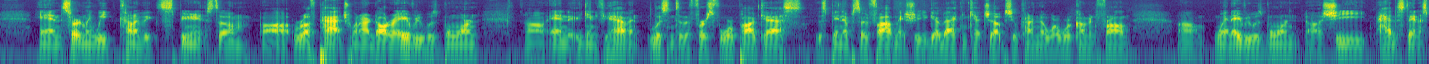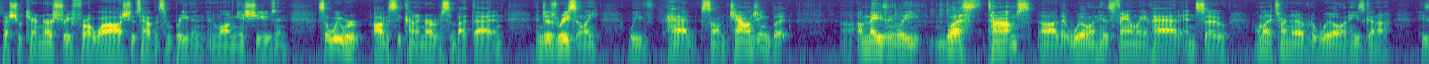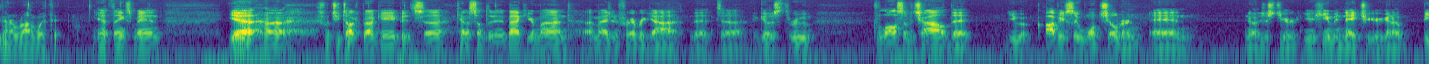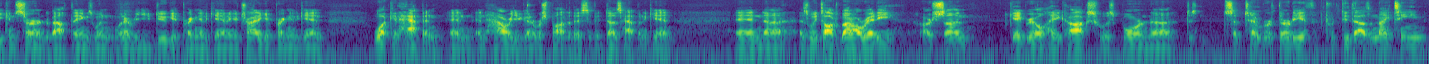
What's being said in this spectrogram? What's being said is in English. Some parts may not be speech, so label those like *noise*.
and certainly we kind of experienced a um, uh, rough patch when our daughter Avery was born. Uh, and again, if you haven't listened to the first four podcasts, this being episode five, make sure you go back and catch up so you'll kind of know where we're coming from. Um, when Avery was born, uh, she had to stay in a special care nursery for a while. She was having some breathing and lung issues, and so we were obviously kind of nervous about that. And and just recently, we've had some challenging but uh, amazingly blessed times uh, that Will and his family have had, and so I'm going to turn it over to Will, and he's gonna he's gonna run with it. Yeah, thanks, man. Yeah, uh, what you talked about, Gabe. It's uh, kind of something in the back of your mind. I imagine for every guy that uh, that goes through the loss of a child, that you obviously want children, and you know just your your human nature. You're gonna be concerned about things when whenever you do get pregnant again, or you're trying to get pregnant again what could happen and, and how are you going to respond to this if it does happen again. And uh, as we talked about already, our son Gabriel Haycox was born uh, September 30th, 2019.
